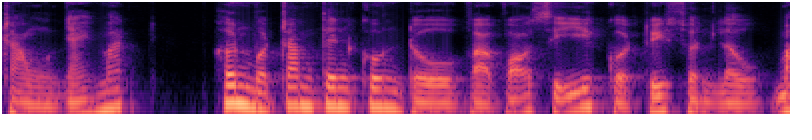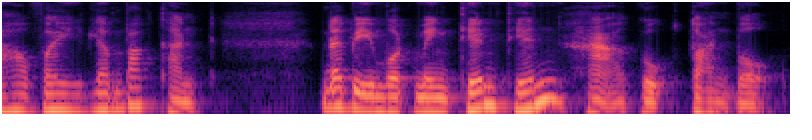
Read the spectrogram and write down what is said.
Trong nháy mắt, hơn 100 tên côn đồ và võ sĩ của Túy Xuân Lâu bao vây Lâm Bắc Thần, đã bị một mình Thiến Thiến hạ gục toàn bộ.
